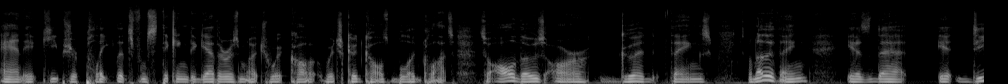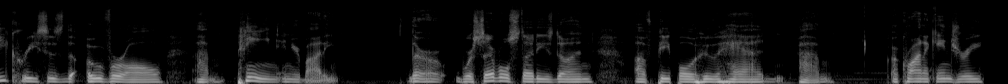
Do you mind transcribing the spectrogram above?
and it keeps your platelets from sticking together as much, which could cause blood clots. So, all those are good things. Another thing is that it decreases the overall um, pain in your body there were several studies done of people who had um, a chronic injury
